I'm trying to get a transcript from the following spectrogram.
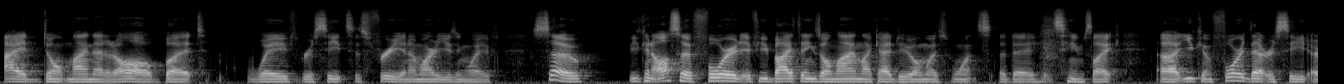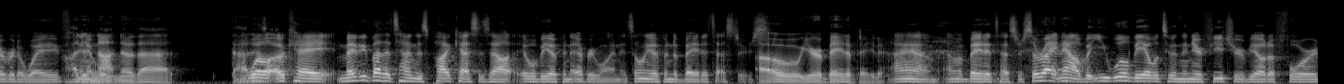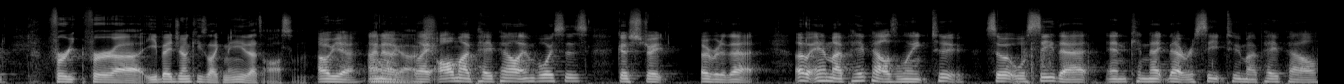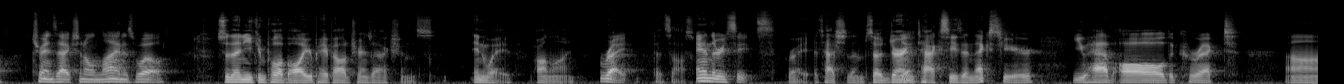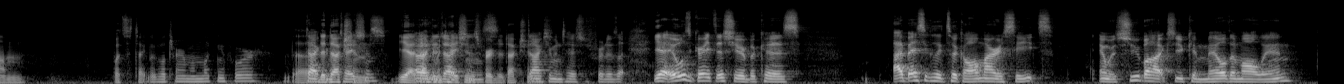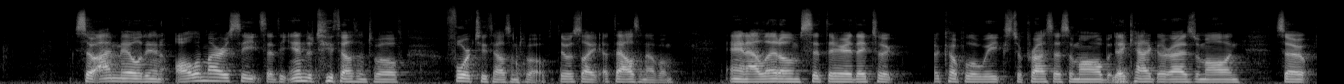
I don't mind that at all. But Wave Receipts is free, and I'm already using Wave. So you can also forward if you buy things online, like I do almost once a day. It seems like uh, you can forward that receipt over to Wave. I did it will- not know that. That is well, okay, maybe by the time this podcast is out, it will be open to everyone. It's only open to beta testers. Oh, you're a beta beta. I am. I'm a beta tester. So right now, but you will be able to in the near future be able to forward. For for uh, eBay junkies like me, that's awesome. Oh yeah, I Oh know. Like all my PayPal invoices go straight over to that. Oh, and my PayPal's linked too, so it will see that and connect that receipt to my PayPal transaction online as well. So then you can pull up all your PayPal transactions in Wave online. Right, That's awesome. and the receipts. right, attached to them. So during Yeah. tax season next year, you have all the correct. Um, what's the technical term I'm looking for? Documentation? deductions. Yeah, Oh, documentations for deductions. Documentations for deductions. Yeah, it was great this year because I basically took all my receipts, and with Shoebox you can mail them all in. So I mailed in all of my receipts at the end of 2012 for 2012. There was like a thousand of them, and I let them sit there. They took a couple of weeks to process them all, but they categorized them all, and so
